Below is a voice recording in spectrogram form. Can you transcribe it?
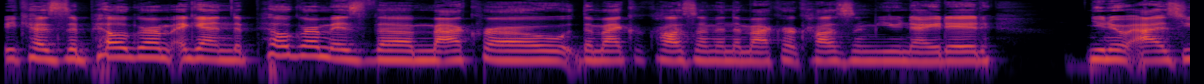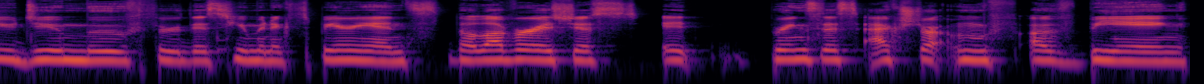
because the pilgrim again, the pilgrim is the macro, the microcosm and the macrocosm united. You know, as you do move through this human experience, the lover is just it brings this extra oomph of being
